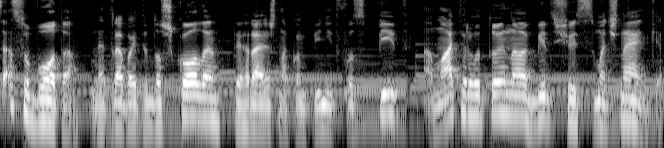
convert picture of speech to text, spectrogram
Це субота, не треба йти до школи, ти граєш на компі Need for Speed, а матір готує на обід щось смачненьке.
